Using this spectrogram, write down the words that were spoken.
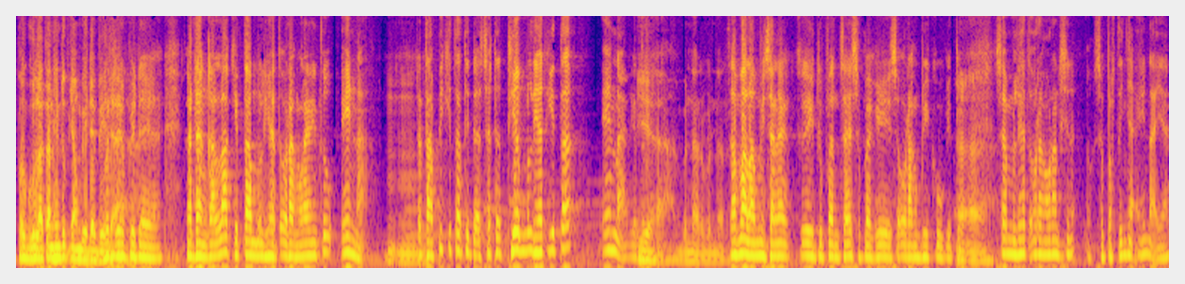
pergulatan hidup yang beda-beda. berbeda-beda ya. Kadangkala kita melihat orang lain itu enak, Mm-mm. tetapi kita tidak sadar dia melihat kita enak gitu. Iya, benar-benar. Sama lah misalnya kehidupan saya sebagai seorang biku gitu. Heeh. Saya melihat orang-orang di sini oh, sepertinya enak ya.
